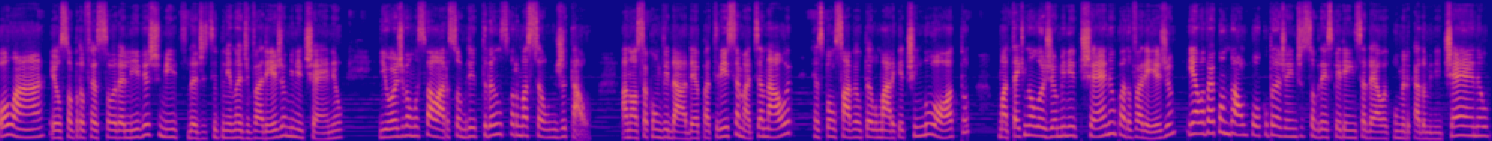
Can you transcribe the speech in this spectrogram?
Olá, eu sou a professora Lívia Schmitz, da disciplina de Varejo Omnichannel, e hoje vamos falar sobre transformação digital. A nossa convidada é a Patrícia Matzenauer, responsável pelo marketing do Otto, uma tecnologia omnichannel para o varejo, e ela vai contar um pouco para a gente sobre a experiência dela com o mercado omnichannel,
